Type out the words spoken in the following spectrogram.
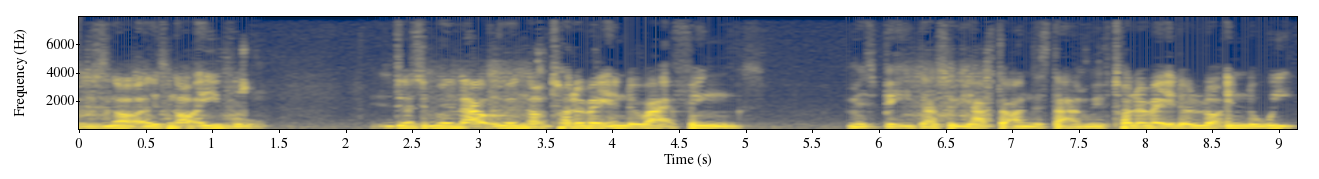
It's not. It's not evil. It's just we're allow- We're not tolerating the right things, Miss B. That's what you have to understand. We've tolerated a lot in the week.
